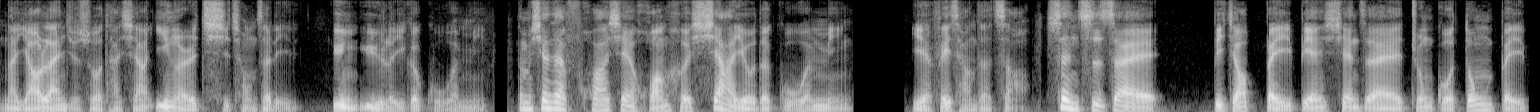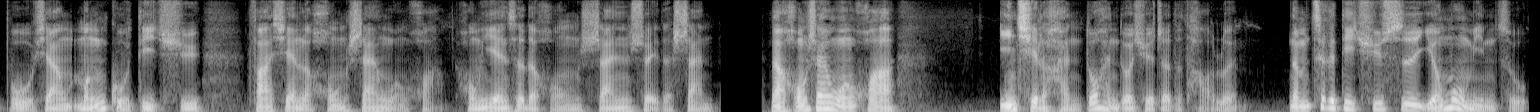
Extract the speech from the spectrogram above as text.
那摇篮就说它像婴儿起从这里孕育了一个古文明。那么现在发现黄河下游的古文明。也非常的早，甚至在比较北边，现在中国东北部，像蒙古地区，发现了红山文化，红颜色的红，山水的山。那红山文化引起了很多很多学者的讨论。那么这个地区是游牧民族，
